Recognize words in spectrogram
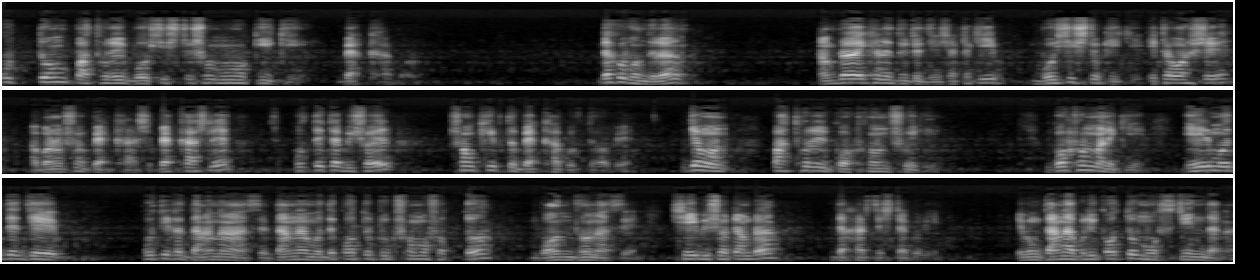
উত্তম পাথরের বৈশিষ্ট্য সমূহ কি কি? ব্যাখ্যা করো। দেখো বন্ধুরা, আমরা এখানে দুইটা জিনিস, একটা কি বৈশিষ্ট্য কি কি, এটাও আসে, আবার অনেক সময় ব্যাখ্যা আসে। ব্যাখ্যা আসলে প্রত্যেকটা বিষয়ের সংক্ষিপ্ত ব্যাখ্যা করতে হবে। যেমন, পাথরের গঠন শৈলী। গঠন মানে কি? এর মধ্যে যে প্রতিটা দানা আছে, দানার মধ্যে কতটুক সমসত্ব বন্ধন আছে, সেই বিষয়টা আমরা দেখার চেষ্টা করি। এবং দানাগুলি কত মসৃণ দানা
